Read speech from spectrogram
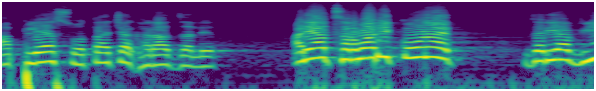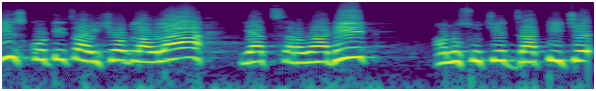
आपल्या स्वतःच्या घरात झालेत. आणि यात सर्वाधिक कोण आहेत? जर या वीस कोटीचा हिशोब लावला यात सर्वाधिक अनुसूचित जातीचे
